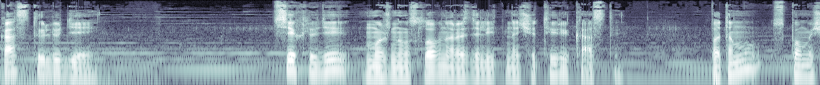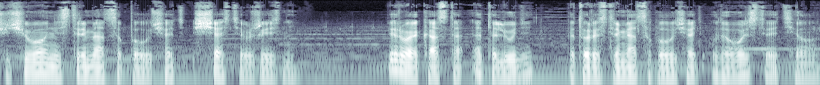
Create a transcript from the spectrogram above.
Касты людей. Всех людей можно условно разделить на четыре касты, потому с помощью чего они стремятся получать счастье в жизни. Первая каста – это люди, которые стремятся получать удовольствие тела,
